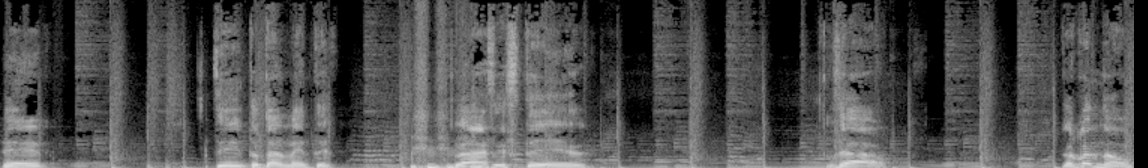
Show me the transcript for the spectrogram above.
Eh, sí, totalmente. Vas, este. O sea, yo cuando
